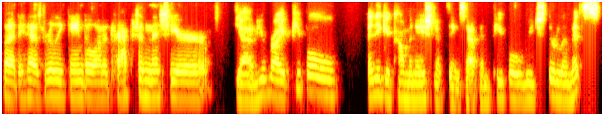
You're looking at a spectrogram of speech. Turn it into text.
but it has really gained a lot of traction this year. Yeah, you're right. People, I think a combination of things happened. People reached their limits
